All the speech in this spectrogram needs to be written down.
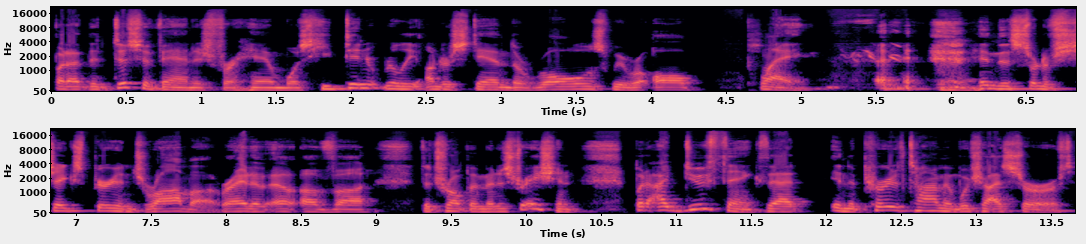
But uh, the disadvantage for him was he didn't really understand the roles we were all playing in this sort of Shakespearean drama, right, of, of uh, the Trump administration. But I do think that in the period of time in which I served,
